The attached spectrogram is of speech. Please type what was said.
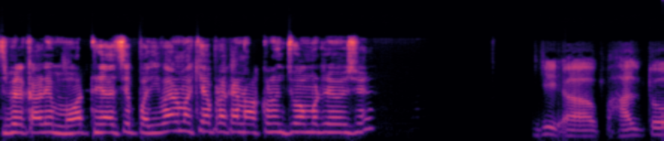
જે પ્રકારે મોત થયા છે. પરિવારમાં કેવા પ્રકારનો આક્રમણ જોવા મળી રહ્યો છે? જી હાલ તો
